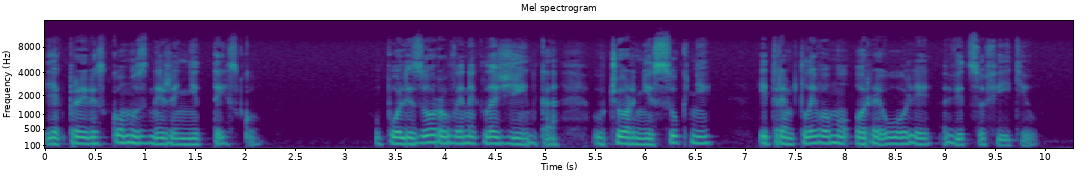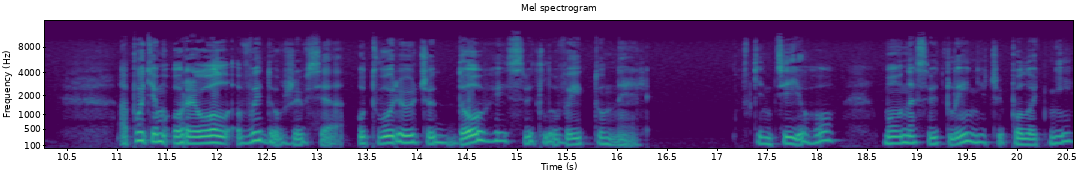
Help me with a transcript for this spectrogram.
як при різкому зниженні тиску. У полі зору виникла жінка у чорній сукні і тремтливому ореолі від софітів а потім Ореол видовжився, утворюючи довгий світловий тунель. В кінці його, мов на світлині чи полотні,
